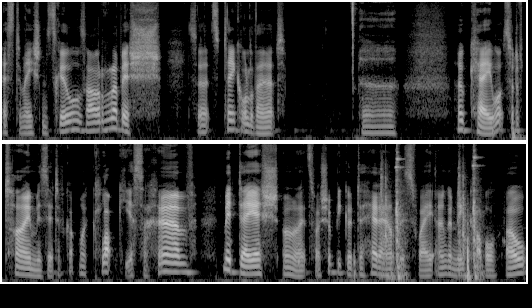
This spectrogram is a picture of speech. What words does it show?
estimation skills are rubbish. So let's take all of that. Uh, okay, what sort of time is it? I've got my clock. Yes, I have. Midday-ish. Alright, so I should be good to head out this way. I'm going to need cobble. Oh.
